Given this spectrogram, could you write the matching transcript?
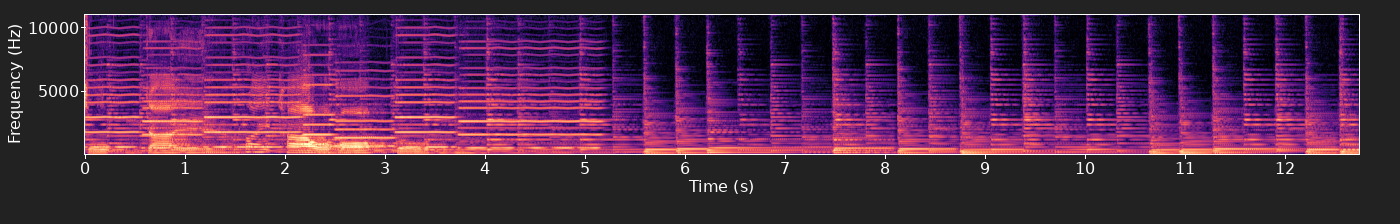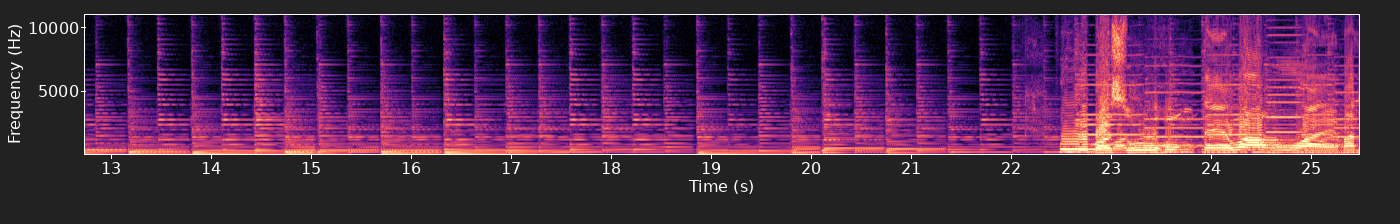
สุขใจไร้ข้าวหอมกลุ่น บ่สูงแต่ว่าห้วยมัน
